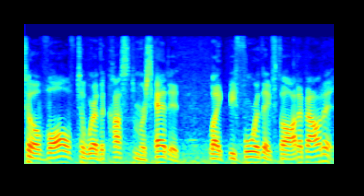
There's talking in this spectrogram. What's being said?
to evolve to where the customer's headed like before they've thought about it,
